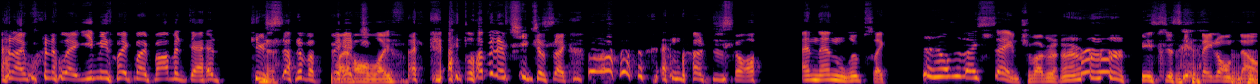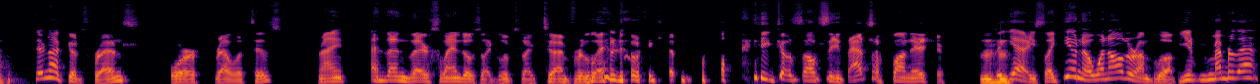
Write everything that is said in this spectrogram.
and I went away. You mean like my mom and dad? You son of a bitch. My whole life. I, I'd love it if she just like and runs off, and then Luke's like, "The hell did I say?" And Chewbacca, he's just they don't know. They're not good friends or relatives, right? And then there's Lando's like, looks like time for Lando to get involved. He goes off. See, that's a fun issue. Mhm. But yeah, he's like, you know, when Alderaan blew up. You remember that?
